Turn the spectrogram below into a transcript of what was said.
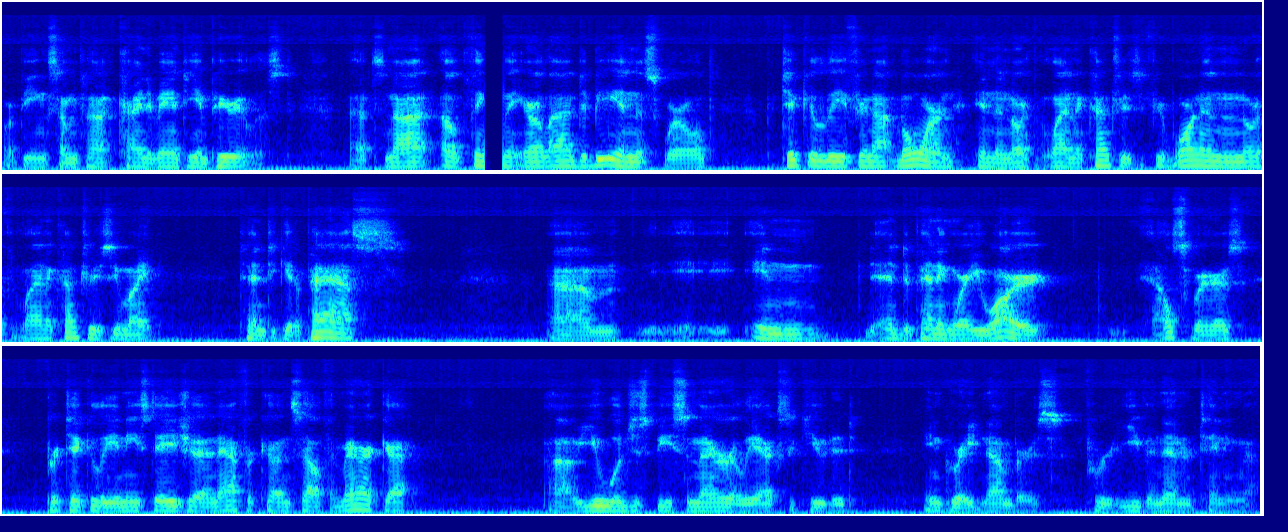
or being some kind of anti-imperialist. That's not a thing that you're allowed to be in this world, particularly if you're not born in the North Atlantic countries. If you're born in the North Atlantic countries, you might tend to get a pass. Um, in and depending where you are, elsewhere, particularly in East Asia and Africa and South America, uh, you will just be summarily executed in great numbers for even entertaining that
